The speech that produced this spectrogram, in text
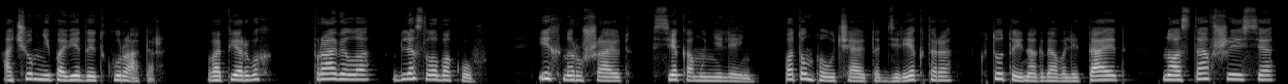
о чем не поведает куратор. Во-первых, правила для слабаков. Их нарушают все, кому не лень. Потом получают от директора, кто-то иногда вылетает — но оставшиеся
